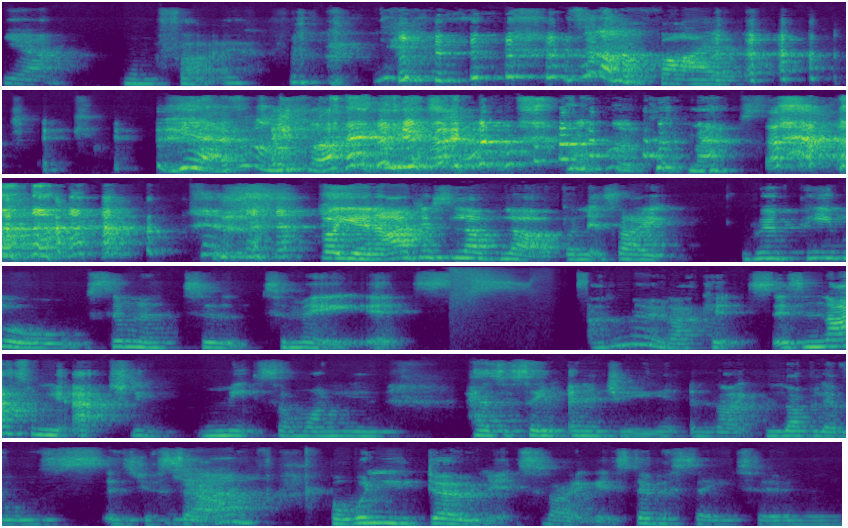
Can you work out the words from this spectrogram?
Yeah. number five. It's a number five. Yeah, it's a number five. Quick maths. but yeah, no, I just love love, and it's like with people similar to to me, it's I don't know, like it's it's nice when you actually meet someone who has the same energy and like love levels as yourself. Yeah. But when you don't, it's like it's devastating and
